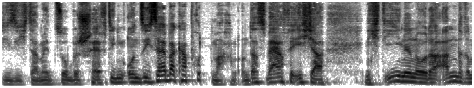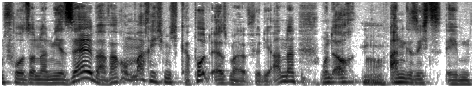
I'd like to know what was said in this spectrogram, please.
die sich damit so beschäftigen und sich selber kaputt machen. Und das werfe ich ja nicht Ihnen oder anderen vor, sondern mir selber. Warum mache ich mich kaputt? Erstmal für die anderen und auch ja. angesichts eben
